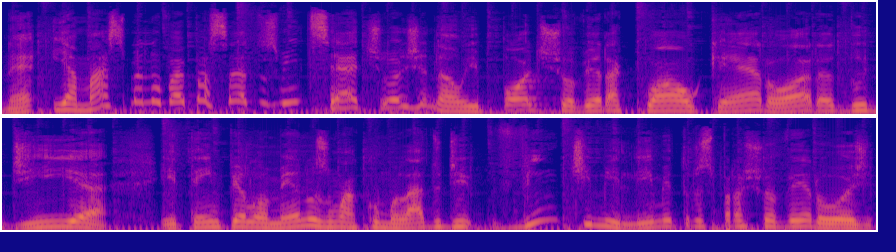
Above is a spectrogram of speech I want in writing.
né? E a máxima não vai passar dos 27 hoje não. E pode chover a qualquer hora do dia. E tem pelo menos um acumulado de 20 milímetros para chover hoje.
